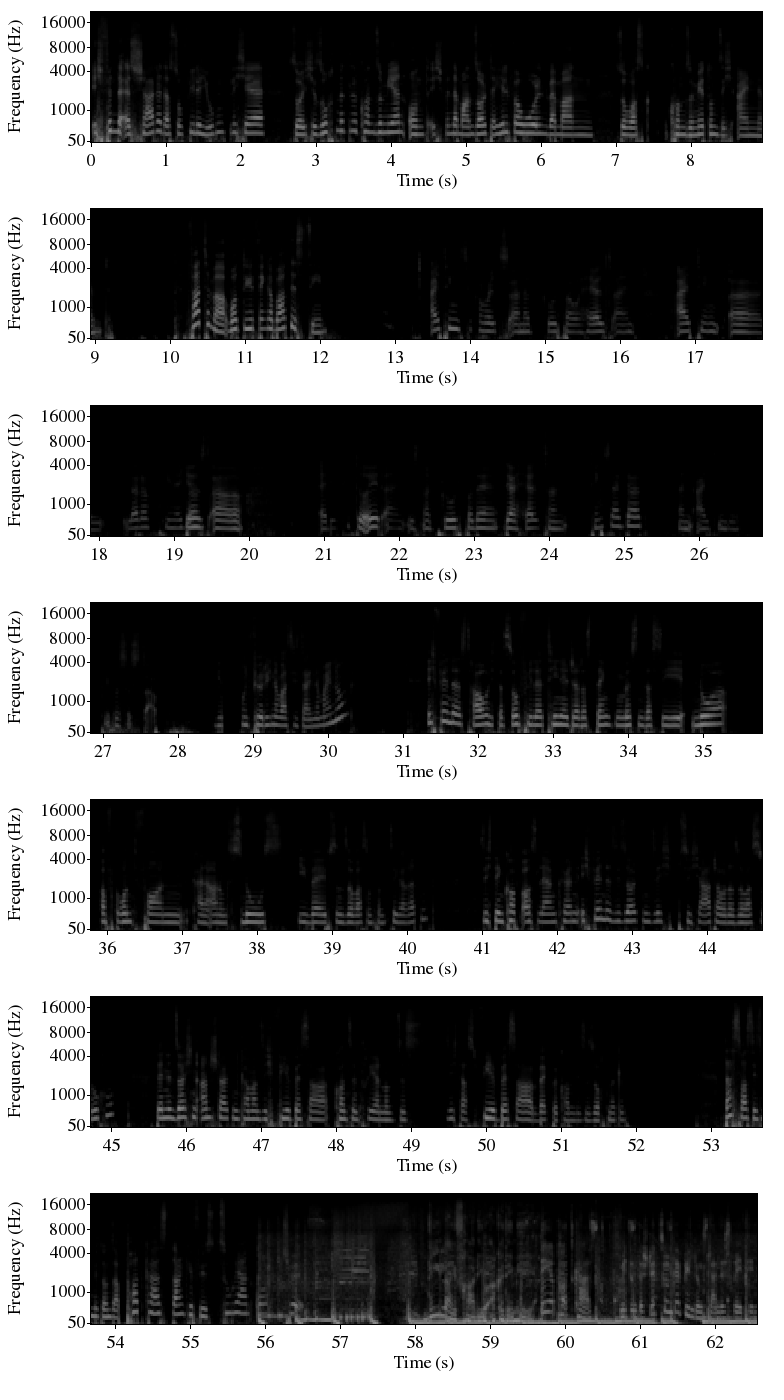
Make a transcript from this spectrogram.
Ich finde es schade, dass so viele Jugendliche solche Suchtmittel konsumieren und ich finde, man sollte Hilfe holen, wenn man sowas konsumiert und sich einnimmt. Fatima, what do you think about this team? I think cigarettes are not good for our health, and I think a lot of teenagers are addicted to it, and it's not good for their their health and things like that. And I think this people should stop. Und Fiorina, was ist deine Meinung? Ich finde es traurig, dass so viele Teenager das denken müssen, dass sie nur aufgrund von, keine Ahnung, Snooze, E-Vapes und sowas und von Zigaretten sich den Kopf ausleeren können. Ich finde, sie sollten sich Psychiater oder sowas suchen, denn in solchen Anstalten kann man sich viel besser konzentrieren und das, sich das viel besser wegbekommen, diese Suchtmittel. Das war's jetzt mit unserem Podcast. Danke fürs Zuhören und tschüss. Die Live-Radio Akademie. Der Podcast mit Unterstützung der Bildungslandesrätin.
